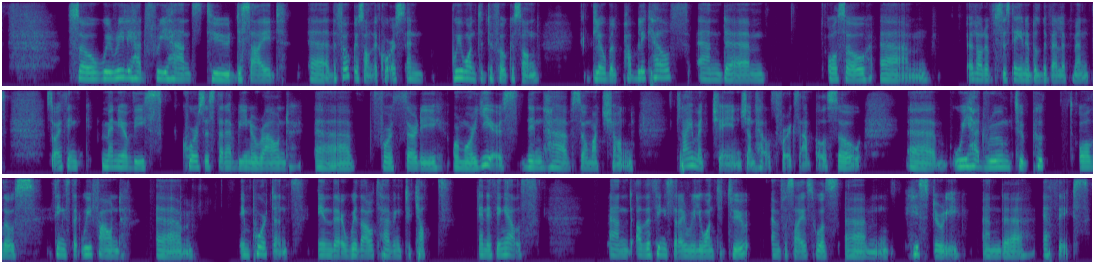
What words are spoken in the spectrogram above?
So we really had free hands to decide uh, the focus on the course. And we wanted to focus on global public health and um, also um, a lot of sustainable development. So I think many of these courses that have been around uh, for 30 or more years didn't have so much on climate change and health, for example. So uh, we had room to put all those things that we found um, important in there without having to cut anything else. And other things that I really wanted to emphasize was um, history and uh, ethics.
